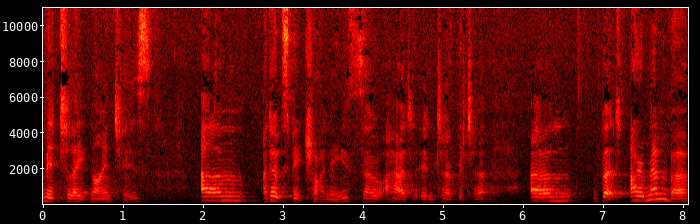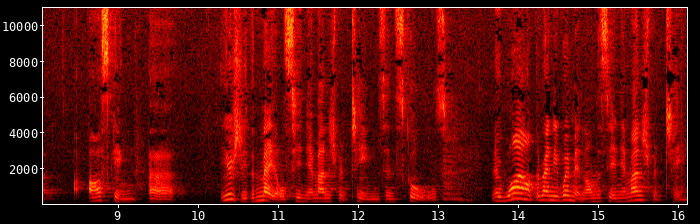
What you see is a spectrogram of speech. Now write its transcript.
mid to late 90s. Um, I don't speak Chinese, so I had an interpreter. Um, but I remember asking uh, usually the male senior management teams in schools, you know, why aren't there any women on the senior management team?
